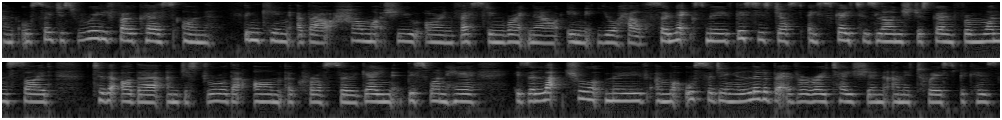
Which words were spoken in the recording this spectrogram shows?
And also just really focus on thinking about how much you are investing right now in your health. So, next move this is just a skater's lunge, just going from one side to the other and just draw that arm across. So, again, this one here is a lateral move and we're also doing a little bit of a rotation and a twist because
